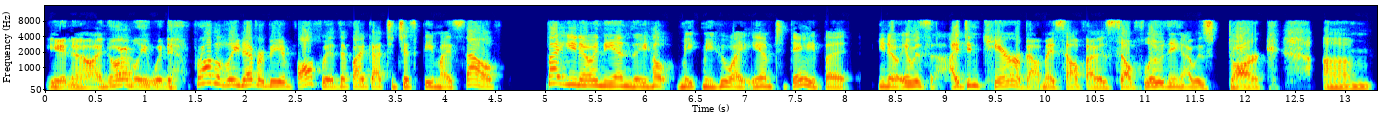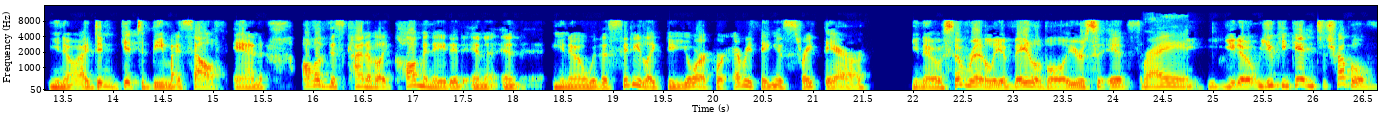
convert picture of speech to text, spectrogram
you know, I normally would probably never be involved with if I got to just be myself. But, you know, in the end, they helped make me who I am today. But, you know, it was, I didn't care about myself. I was self loathing. I was dark. Um, you know, I didn't get to be myself. And all of this kind of like culminated in, in, you know, with a city like New York where everything is right there you know so readily available you're it's right you know you can get into trouble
